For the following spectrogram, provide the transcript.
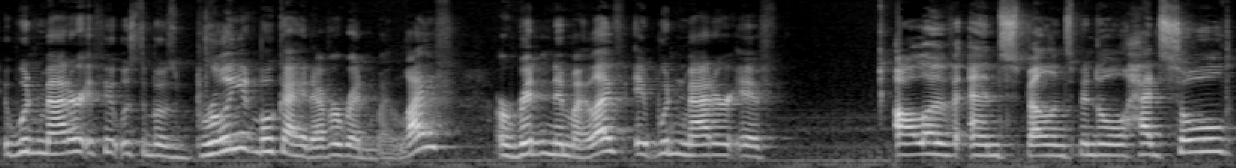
It wouldn't matter if it was the most brilliant book I had ever read in my life or written in my life. It wouldn't matter if Olive and Spell and Spindle had sold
